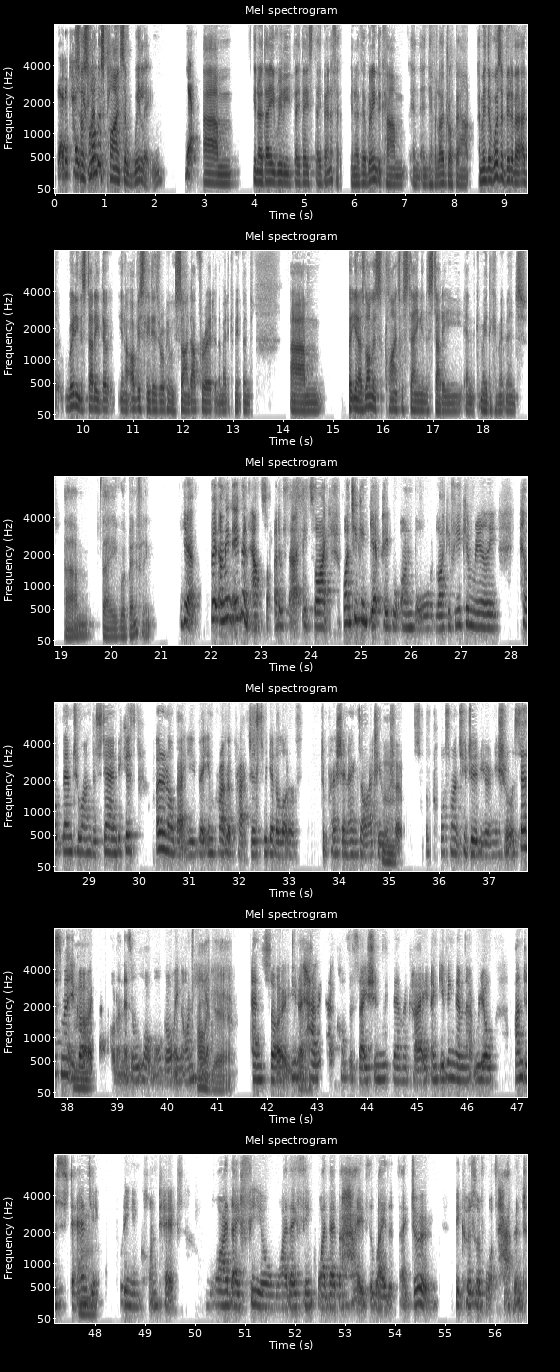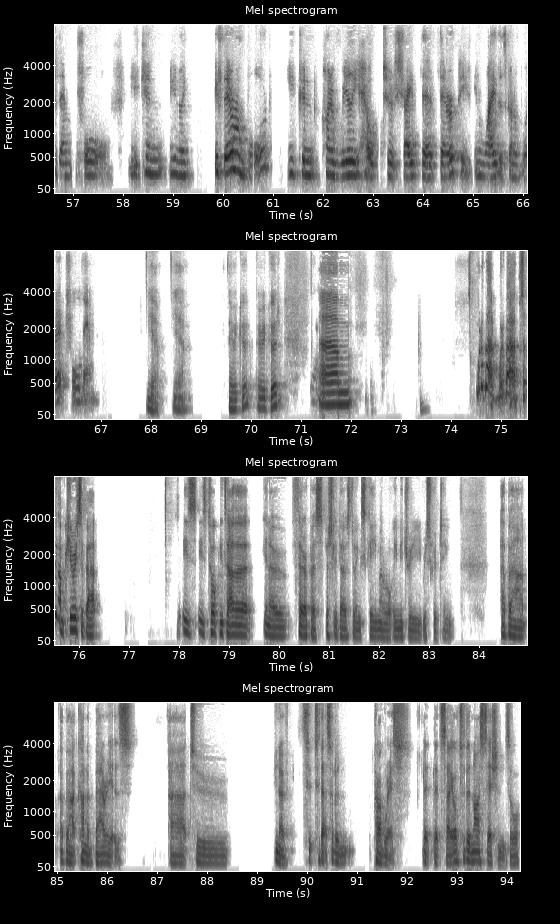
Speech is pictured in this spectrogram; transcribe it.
dedicate. So as long as clients are willing, yeah, um, you know, they really they they they benefit. You know, they're willing to come and and have a low dropout. I mean, there was a bit of a, reading the study. That you know, obviously, there's real people who signed up for it and they made a commitment. Um, but you know, as long as clients were staying in the study and made the commitment, um, they were benefiting. Yeah, but I mean, even outside of that, it's like once you can get people on board, like if you can really help them to understand, because I don't know about you, but in private practice, we get a lot of depression, anxiety mm. referrals. Of course, once you do your initial assessment, you mm. go, okay, hold on, there's a lot more going on oh, here. Oh, yeah. And so, you know, having that conversation with them, okay, and giving them that real understanding, mm. putting in context why they feel, why they think, why they behave the way that they do because of what's happened to them before. You can, you know, if they're on board, you can kind of really help to shape their therapy in a way that's going to work for them. Yeah, yeah. Very good, very good. Yeah. Um, what about what about something I'm curious about is is talking to other you know therapists, especially those doing schema or imagery rescripting, about about kind of barriers uh, to you know to, to that sort of progress let, let's say or to the nice sessions or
